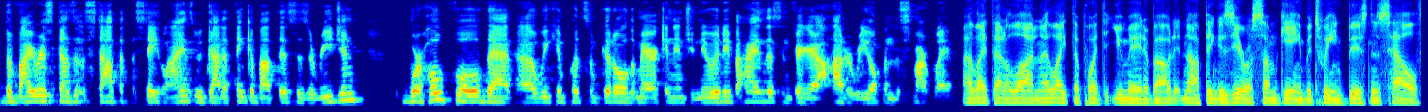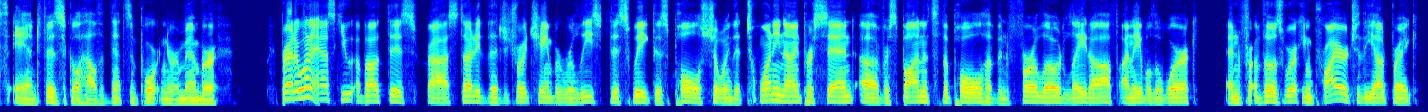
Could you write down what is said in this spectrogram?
the virus doesn't stop at the state lines. We've got to think about this as a region. We're hopeful that uh, we can put some good old American ingenuity behind this and figure out how to reopen the smart way. I like that a lot. And I like the point that you made about it not being a zero sum game between business health and physical health. That's important to remember. Brad, I want to ask you about this uh, study the Detroit Chamber released this week. This poll showing that 29% of respondents to the poll have been furloughed, laid off, unable to work. And of those working prior to the outbreak,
